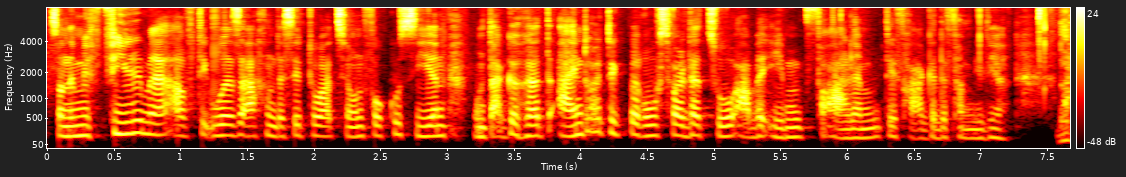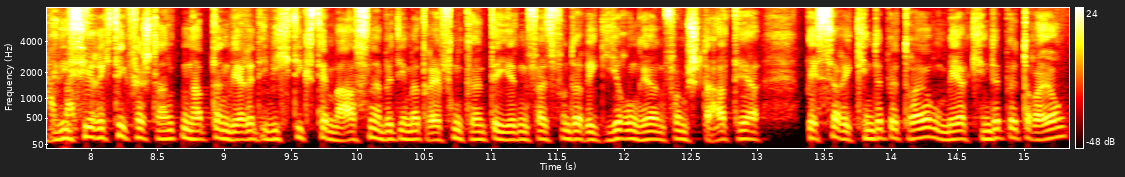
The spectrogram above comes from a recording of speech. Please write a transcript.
sondern mir viel mehr auf die Ursachen der Situation fokussieren. Und da gehört eindeutig Berufswahl dazu, aber eben vor allem die Frage der Familie. Na, wenn ich Sie richtig verstanden habe, dann wäre die wichtigste Maßnahme, die man treffen könnte, jedenfalls von der Regierung her und vom Staat her, bessere Kinderbetreuung, mehr Kinderbetreuung.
